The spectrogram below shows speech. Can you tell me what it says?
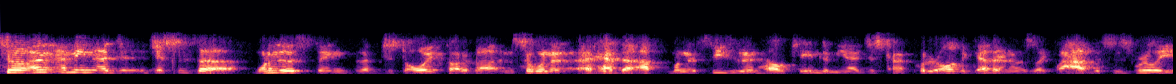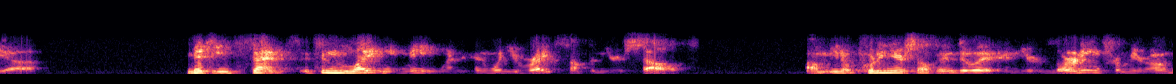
so I, I mean, I, just is uh, one of those things that I've just always thought about. And so when I I had the when the season in hell came to me, I just kind of put it all together, and I was like, wow, this is really uh, making sense. It's enlightening me. When and when you write something yourself, um, you know, putting yourself into it, and you're learning from your own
